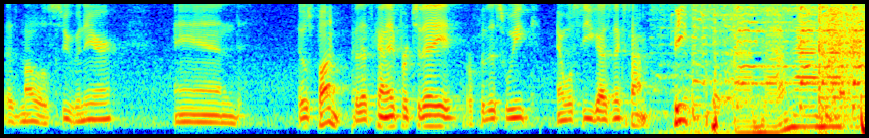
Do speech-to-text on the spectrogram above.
as my little souvenir and it was fun. But that's kind of it for today or for this week, and we'll see you guys next time. Peace.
